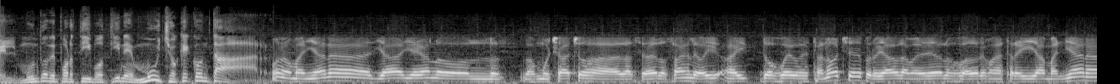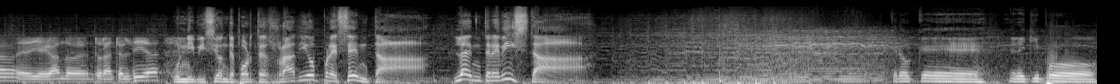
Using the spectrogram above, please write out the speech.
El mundo deportivo tiene mucho que contar. Bueno, mañana ya llegan los, los- los muchachos a la ciudad de Los Ángeles. Hoy hay dos juegos esta noche, pero ya la mayoría de los jugadores van a estar ahí ya mañana, eh, llegando durante el día. Univisión Deportes Radio presenta la entrevista. Creo que el equipo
